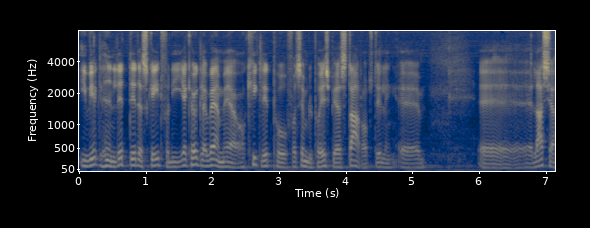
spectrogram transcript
i virkeligheden lidt det, der skete? Fordi jeg kan jo ikke lade være med at kigge lidt på, for eksempel på Esbjergs startopstilling. Øh, Øh, Lasha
